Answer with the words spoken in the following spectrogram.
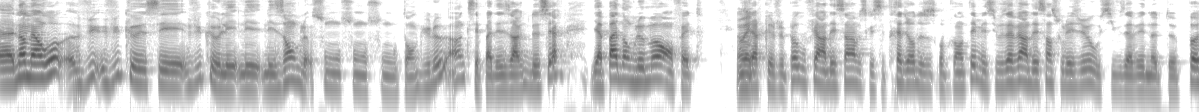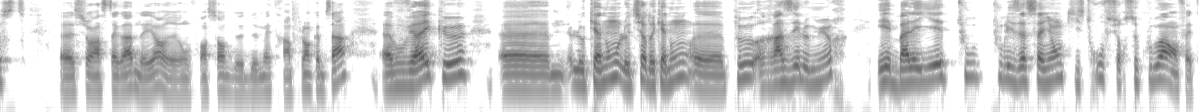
Euh, non, mais en gros, vu, vu que, c'est, vu que les, les, les angles sont, sont, sont, anguleux, hein, que c'est pas des arcs de cercle, il n'y a pas d'angle mort en fait. C'est-à-dire que je vais pas vous faire un dessin parce que c'est très dur de se représenter, mais si vous avez un dessin sous les yeux ou si vous avez notre post euh, sur Instagram d'ailleurs, euh, on fera en sorte de, mettre un plan comme ça. Euh, vous verrez que le canon, le tir de canon peut raser le mur et balayer tous les assaillants qui se trouvent sur ce couloir en fait.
